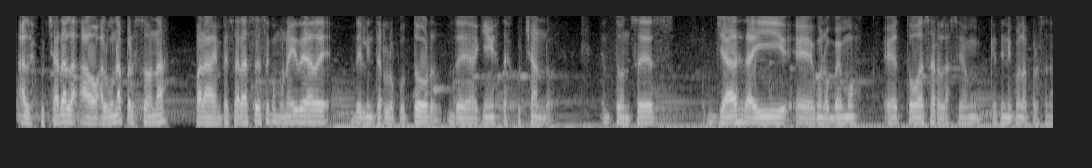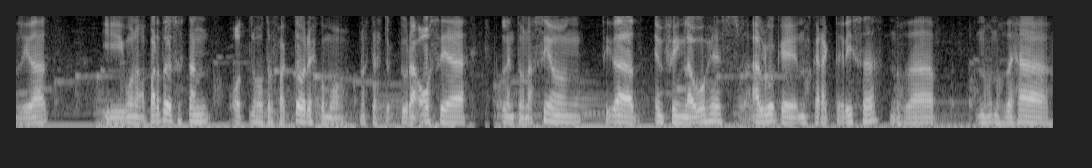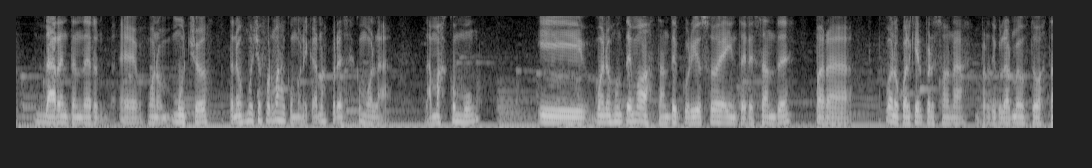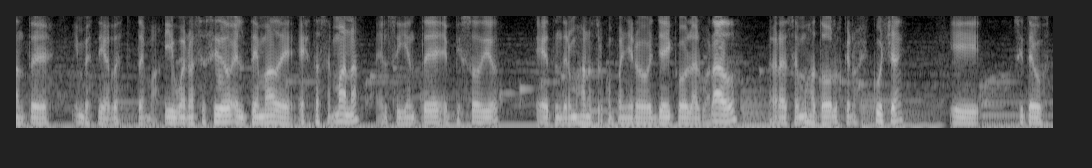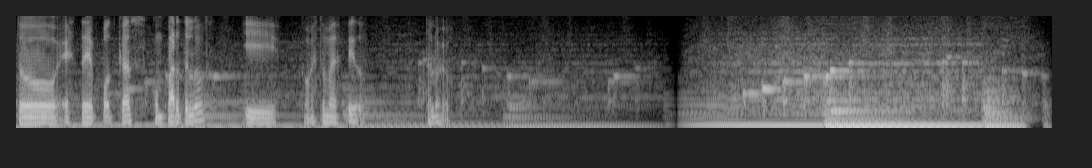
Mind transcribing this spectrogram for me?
al escuchar a alguna persona para empezar a hacerse como una idea de, del interlocutor, de a quien está escuchando. Entonces, ya desde ahí, eh, bueno, vemos eh, toda esa relación que tiene con la personalidad. Y bueno, aparte de eso están los otros factores como nuestra estructura ósea, la entonación, ciudad, en fin, la voz es algo que nos caracteriza, nos da, nos deja dar a entender, eh, bueno, mucho. Tenemos muchas formas de comunicarnos, pero esa es como la, la más común. Y bueno, es un tema bastante curioso e interesante para, bueno, cualquier persona. En particular me gustó bastante investigar de este tema. Y bueno, ese ha sido el tema de esta semana. El siguiente episodio eh, tendremos a nuestro compañero Jacob Alvarado. Agradecemos a todos los que nos escuchan. Y si te gustó este podcast, compártelo. Y con esto me despido. Hasta luego.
